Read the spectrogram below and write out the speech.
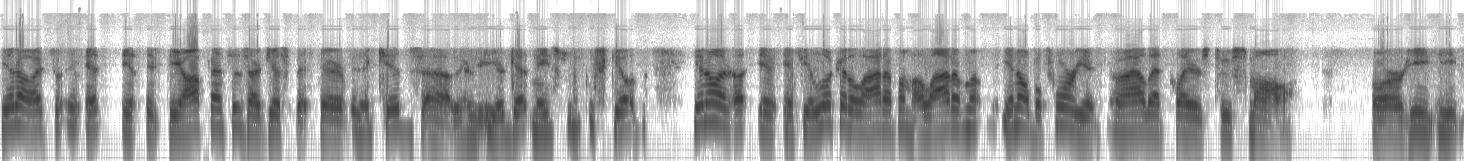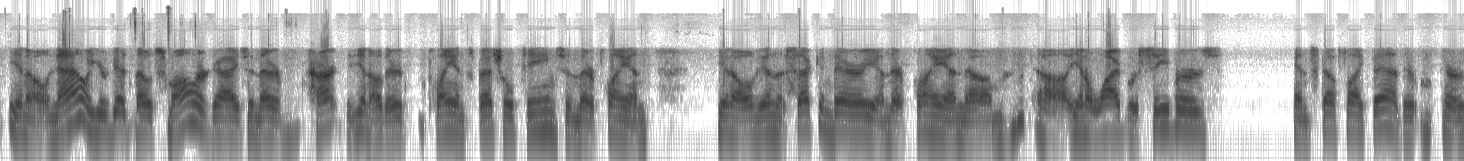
you know, it's it, it, it the offenses are just that they're the kids. Uh, they're, you're getting these skilled. You know, uh, if, if you look at a lot of them, a lot of them, you know, before you, well, that player's too small, or he, he, you know, now you're getting those smaller guys, and they're hard. You know, they're playing special teams, and they're playing you know, in the secondary, and they're playing, um, uh, you know, wide receivers and stuff like that. They're, they're,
